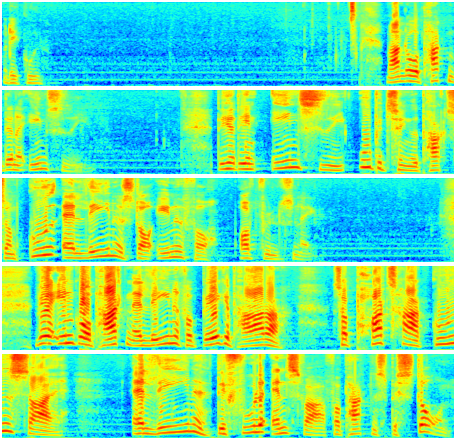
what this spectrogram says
Og det er Gud. Med andre ord, pagten den er ensidig. Det her det er en ensidig, ubetinget pagt, som Gud alene står inde for opfyldelsen af. Ved at indgå pakten alene for begge parter, så påtager Gud sig alene det fulde ansvar for pagtens beståen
